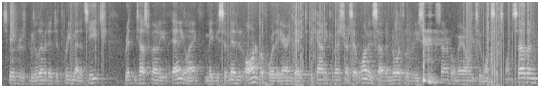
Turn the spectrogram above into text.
Speakers will be limited to three minutes each. Written testimony of any length may be submitted on or before the hearing date to the county commissioners at 107 North Liberty Street, Centerville, Maryland, 21617.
